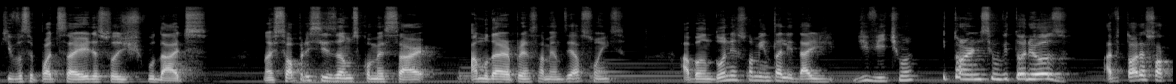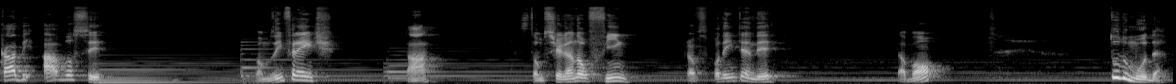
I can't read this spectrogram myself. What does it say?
que você pode sair das suas dificuldades. Nós só precisamos começar a mudar pensamentos e ações. Abandone sua mentalidade de vítima e torne-se um vitorioso. A vitória só cabe a você. Vamos em frente, tá? Estamos chegando ao fim para você poder entender, tá bom? Tudo muda.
